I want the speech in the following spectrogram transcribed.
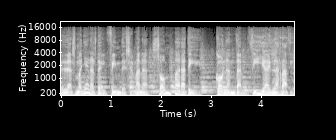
Las mañanas del fin de semana son para ti, con Andalucía en la radio,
